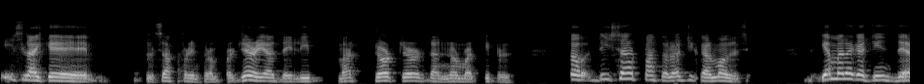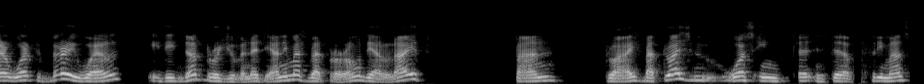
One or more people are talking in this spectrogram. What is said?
It's like people suffering from progeria, they live much shorter than normal people. So these are pathological models. Yamanaka genes there worked very well. It did not rejuvenate the animals, but prolong their lifespan twice. But twice was in, instead of three months,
